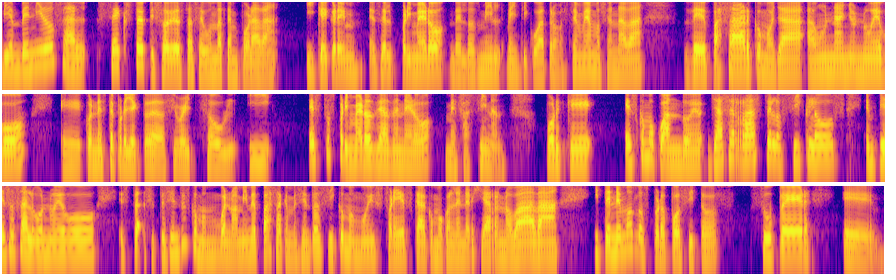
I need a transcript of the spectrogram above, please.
Bienvenidos al sexto episodio de esta segunda temporada. ¿Y qué creen? Es el primero del 2024. Estoy muy emocionada de pasar como ya a un año nuevo eh, con este proyecto de The Secret Soul. Y estos primeros días de enero me fascinan porque es como cuando ya cerraste los ciclos, empiezas algo nuevo, te sientes como, bueno, a mí me pasa que me siento así como muy fresca, como con la energía renovada y tenemos los propósitos súper, eh,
